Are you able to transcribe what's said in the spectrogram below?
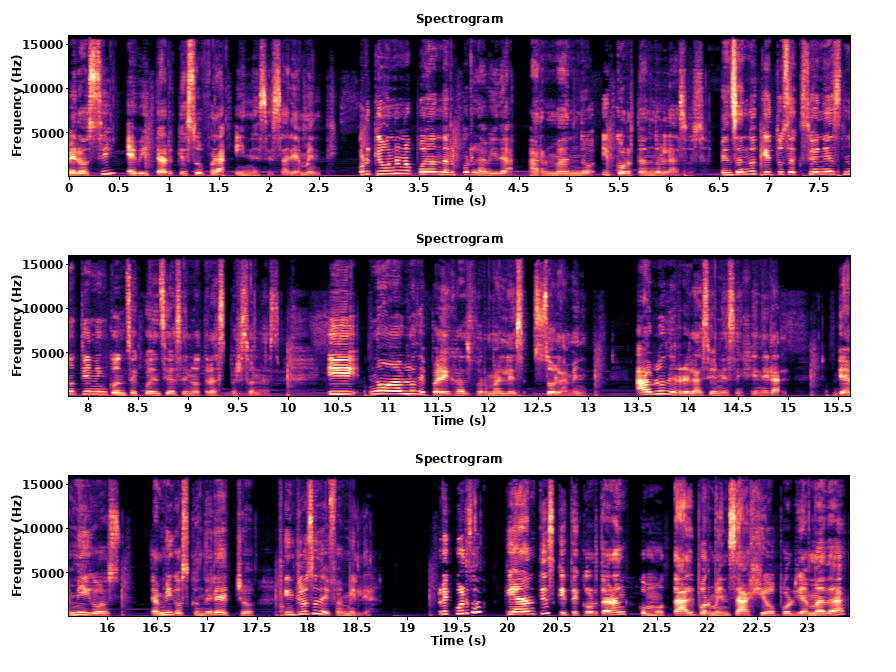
pero sí evitar que sufra innecesariamente. Porque uno no puede andar por la vida armando y cortando lazos, pensando que tus acciones no tienen consecuencias en otras personas. Y no hablo de parejas formales solamente, hablo de relaciones en general, de amigos, de amigos con derecho, incluso de familia. Recuerdo que antes que te cortaran como tal por mensaje o por llamada,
